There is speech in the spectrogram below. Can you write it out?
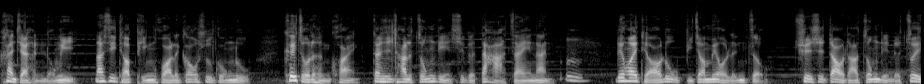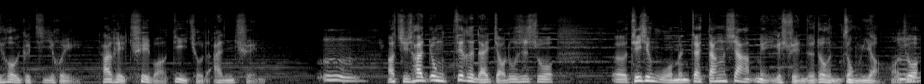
看起来很容易，那是一条平滑的高速公路，可以走得很快，但是它的终点是个大灾难，嗯，另外一条路比较没有人走，却是到达终点的最后一个机会，它可以确保地球的安全，嗯，然后其实他用这个来角度是说。呃，提醒我们在当下每一个选择都很重要啊，就说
